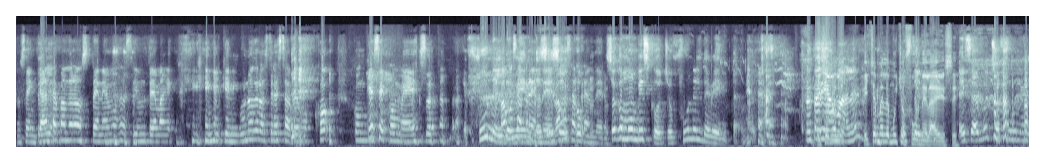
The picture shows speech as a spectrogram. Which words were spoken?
Nos encanta cuando nos tenemos así un tema en el que ninguno de los tres sabemos con, qué se come eso. Funnel vamos de a aprender, vamos a aprender. Eso es como un bizcocho, funnel de venta. No estaría mal, ¿eh? Échamele mucho funnel a ese. Ese es mucho funnel.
